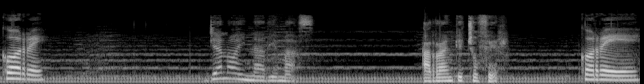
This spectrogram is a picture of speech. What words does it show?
corre. Ya no hay nadie más. Arranque chofer. Corre.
